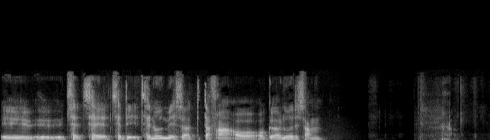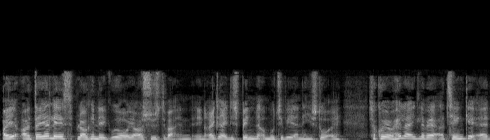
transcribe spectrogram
øh, øh tage, tage, tage, det, tage noget med sig derfra og, og gøre noget af det samme. Og, og da jeg læste blogindlæg, udover at jeg også synes, det var en, en rigtig, rigtig spændende og motiverende historie, så kunne jeg jo heller ikke lade være at tænke, at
